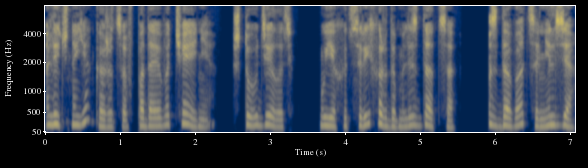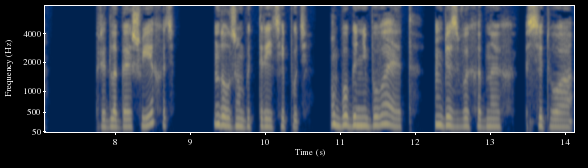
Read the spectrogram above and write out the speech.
Лично я, кажется, впадаю в отчаяние. Что делать? Уехать с Рихардом или сдаться? Сдаваться нельзя. Предлагаешь уехать? Должен быть третий путь. У Бога не бывает безвыходных ситуа...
